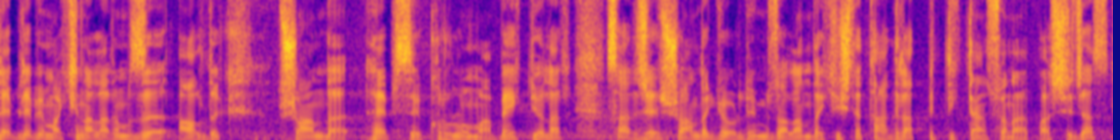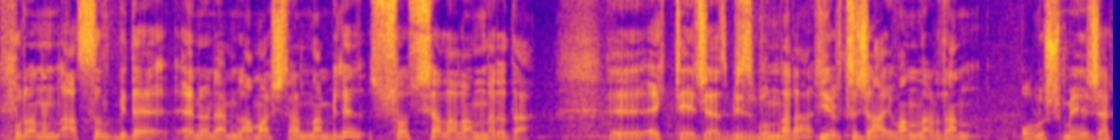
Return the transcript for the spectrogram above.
leblebi makinalarımızı aldık. Şu anda hepsi kuruluma bekliyorlar. Sadece şu anda gördüğümüz alandaki işte tadilat bittikten sonra başlayacağız. Buranın asıl bir de en önemli amaçlarından biri sosyal alanları da e, ekleyeceğiz biz bunlara. Yırtıcı hayvanlardan oluşmayacak.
